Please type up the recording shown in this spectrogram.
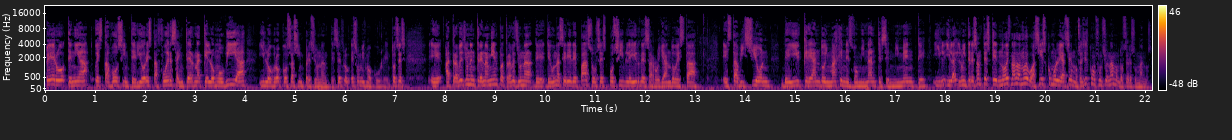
pero tenía esta voz interior, esta fuerza interna que lo movía y logró cosas impresionantes. Eso, mismo ocurre. Entonces, eh, a través de un entrenamiento, a través de una, de, de una serie de pasos, es posible ir desarrollando esta, esta visión de ir creando imágenes dominantes en mi mente. Y, y lo interesante es que no es nada nuevo, así es como le hacemos, así es como funcionamos los seres humanos.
